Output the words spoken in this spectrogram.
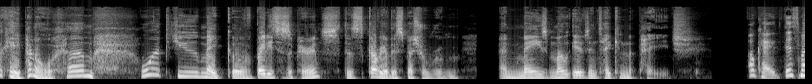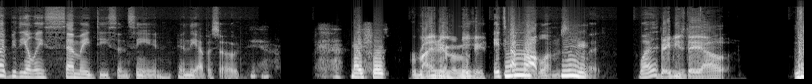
Okay, panel, um, what did you make of Brady's disappearance, the discovery of this special room, and May's motives in taking the page? Okay, this might be the only semi decent scene in the episode. Yeah. My first. Reminds me of a movie. It's got Mm, problems. mm. But what? Baby's Day Out.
